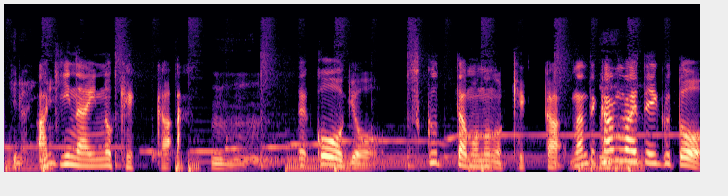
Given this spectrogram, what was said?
うん。嫌いね。商いの結果。うんうんで、工業、作ったものの結果。なんて考えていくと。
